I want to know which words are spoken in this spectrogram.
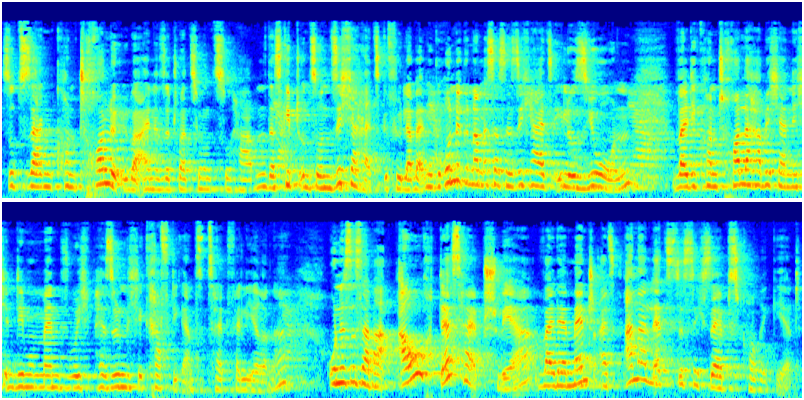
sozusagen Kontrolle über eine Situation zu haben. Das Ja. gibt uns so ein Sicherheitsgefühl. Aber im Ja. Grunde genommen ist das eine Sicherheitsillusion, weil die Kontrolle habe ich ja nicht in dem Moment, wo ich persönliche Kraft die ganze Zeit verliere. Ne? Und es ist aber auch deshalb schwer, weil der Mensch als allerletztes sich selbst korrigiert.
